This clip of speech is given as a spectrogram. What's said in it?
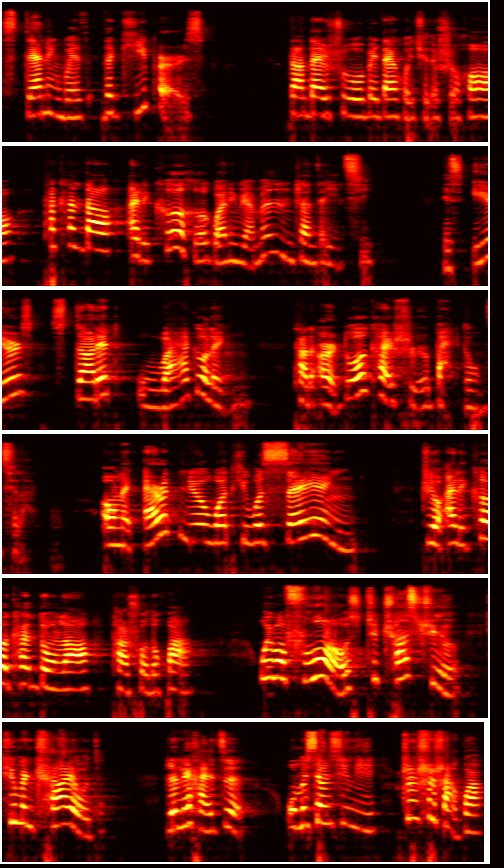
standing with the keepers. 当袋鼠被带回去的时候，他看到埃里克和管理员们站在一起。His ears started waggling. 他的耳朵开始摆动起来。Only Eric knew what he was saying. 只有埃里克看懂了他说的话。We were fools to trust you, human child. 人类孩子， 我们相信你真是傻瓜。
